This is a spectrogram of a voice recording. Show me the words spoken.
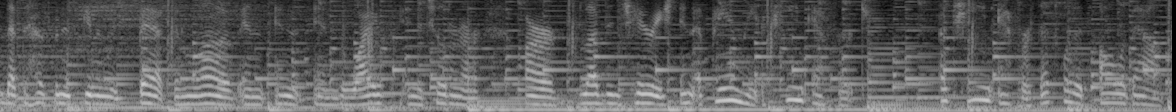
that the husband is given respect and love and and, and the wife and the children are are loved and cherished in a family a team effort a team effort that's what it's all about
